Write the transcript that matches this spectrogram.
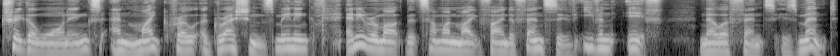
trigger warnings, and microaggressions, meaning any remark that someone might find offensive, even if no offence is meant.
